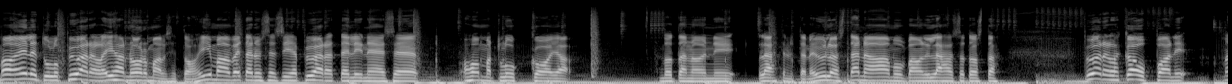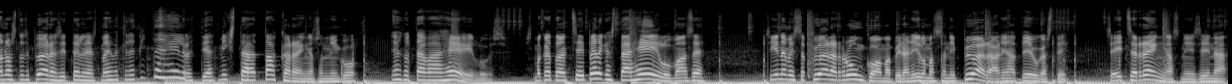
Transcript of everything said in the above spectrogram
mä oon eilen tullut pyörällä ihan normaalisti tohon. Mä oon vetänyt sen siihen pyörätelineeseen, hommat lukkoon ja tota noin, niin lähtenyt tänne ylös. Tänä aamulla mä olin lähdössä tosta pyörällä kauppaan, niin mä nostan sen pyörän siitä telineestä. Mä ihmettelen, että mitä helvettiä, että miksi tää takarengas on niinku, ihan kuin tää vähän heiluis. Sitten mä katsoin, että se ei pelkästään heilu, vaan se siinä missä pyörän runkoa mä pidän ilmassa, niin pyörä on ihan tiukasti se itse rengas niin siinä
